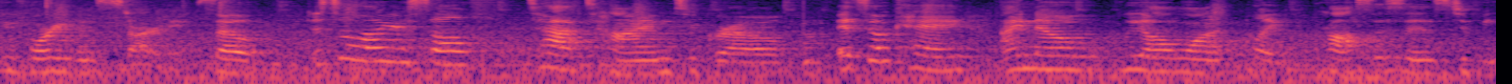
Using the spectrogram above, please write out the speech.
before even starting. So just allow yourself to have time to grow. It's okay. I know we all want like processes to be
